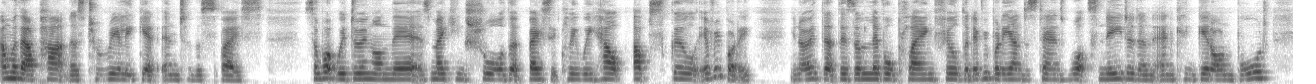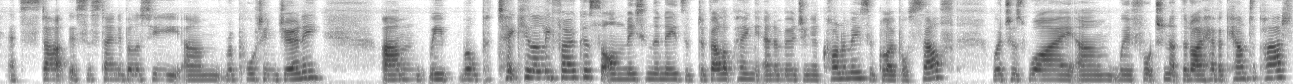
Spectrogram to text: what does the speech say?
and with our partners to really get into the space. So what we're doing on there is making sure that basically we help upskill everybody, you know, that there's a level playing field, that everybody understands what's needed and, and can get on board and start their sustainability um, reporting journey. Um, we will particularly focus on meeting the needs of developing and emerging economies, of global south, which is why um, we're fortunate that I have a counterpart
